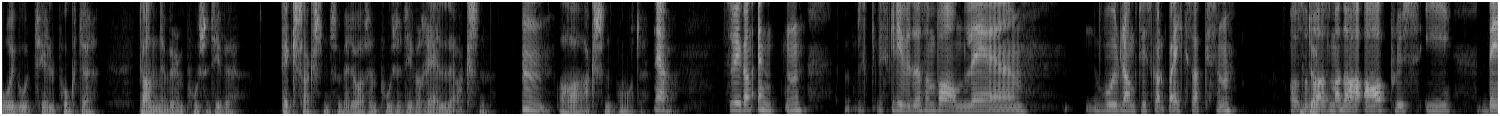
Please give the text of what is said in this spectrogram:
origo til punktet danner med den positive x-aksen, som er da altså den positive reelle aksen. Mm. A-aksen, på en måte. Ja. Så vi kan enten skrive det som vanlig eh, hvor langt vi skal på x-aksen, og så da, som er da a pluss i b,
